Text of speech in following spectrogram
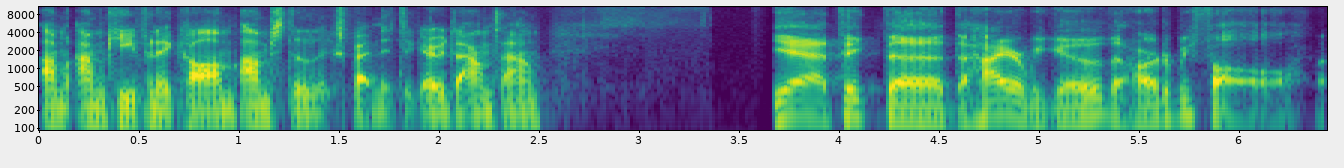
I'm I'm keeping it calm. I'm still expecting it to go downtown. Yeah, I think the the higher we go, the harder we fall. I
